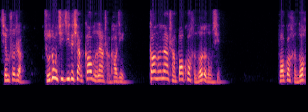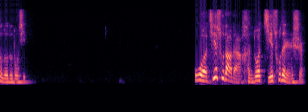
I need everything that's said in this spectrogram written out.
先不说这，主动积极的向高能量场靠近。高能量场包括很多的东西，包括很多很多的东西。我接触到的很多杰出的人士，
